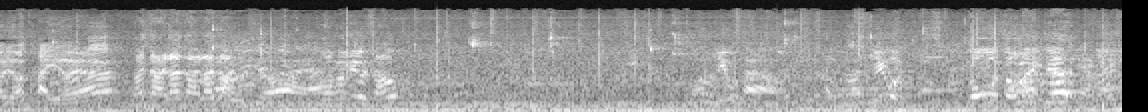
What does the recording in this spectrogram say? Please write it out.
過咗提佢啊！拉大，拉大，拉大。咗係啊！望下邊個手？光腰球，機會，過到嚟啫。繼續。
